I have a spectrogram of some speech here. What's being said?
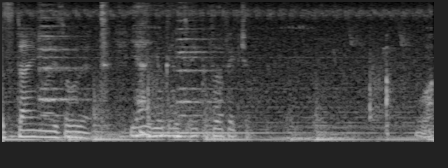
first time I saw that. Yeah, you can take a perfect shot. Wow.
